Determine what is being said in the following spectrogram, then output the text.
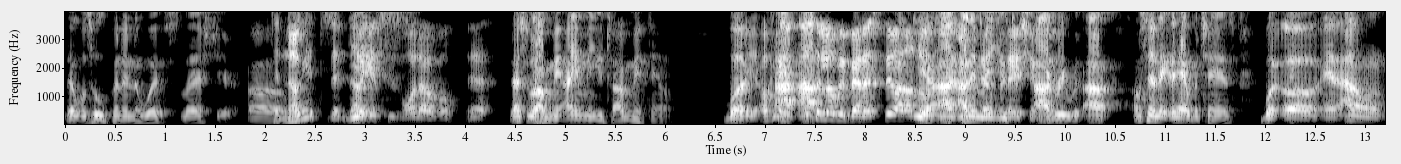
that was hooping in the West last year. Uh, The Nuggets? The Nuggets Yes. is one of them. Yeah. That's what I meant. I didn't mean you. I meant them. But yeah. Okay, I, it's, it's I- a little bit better. Still, I don't know. yeah, if I, I didn't mean you. destination, I agree with. I, I'm saying they, they have a chance, but uh, and I don't.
